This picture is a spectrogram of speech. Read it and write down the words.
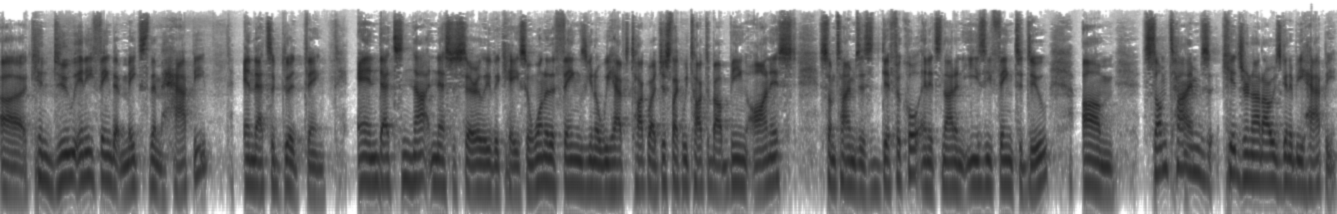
uh, can do anything that makes them happy and that's a good thing. And that's not necessarily the case. And one of the things, you know, we have to talk about, just like we talked about being honest, sometimes it's difficult and it's not an easy thing to do. Um, sometimes kids are not always going to be happy.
